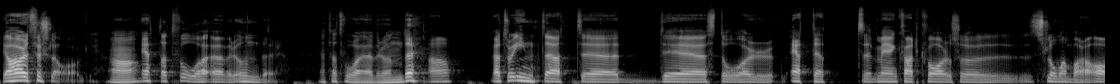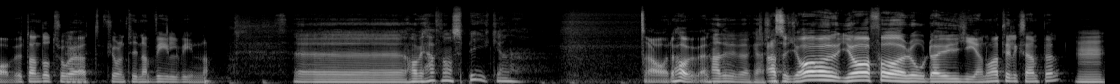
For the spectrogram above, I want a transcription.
Jag har ett förslag. Ja. Etta, tvåa, över, under. Etta, tvåa, över, under. Ja. Jag tror inte att eh, det står 1-1 med en kvart kvar och så slår man bara av. Utan då tror jag att Fiorentina vill vinna. Eh, har vi haft någon spik än? Ja, det har vi väl. hade vi väl kanske. Alltså jag, jag förordar ju Genoa till exempel. Mm,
